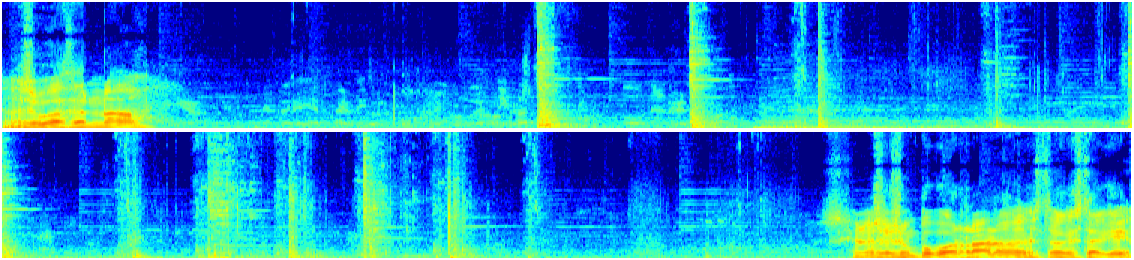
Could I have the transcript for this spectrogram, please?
No se puede hacer nada. Es que no sé, es un poco raro, ¿eh? Esto que está aquí.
